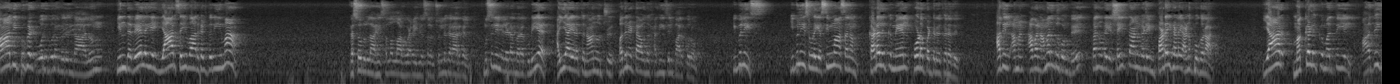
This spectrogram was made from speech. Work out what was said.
பாதிப்புகள் ஒரு புறம் இருந்தாலும் இந்த வேலையை யார் செய்வார்கள் தெரியுமா? ரசூலுல்லாஹி சல்லாஹூ அலைஹி வஸல்லம் சொல்லுகிறார்கள் முஸ்லீமில் இடம்பெறக்கூடிய ஐயாயிரத்து நானூற்று பதினெட்டாவது ஹதீஸில் பார்க்கிறோம். இபிலிஸ் இபிலிஸுடைய சிம்மாசனம் கடலுக்கு மேல் போடப்பட்டிருக்கிறது. அதில் அவன் அவன் அமர்ந்து கொண்டு தன்னுடைய சைத்தான்களின் படைகளை அனுப்புகிறான். யார் மக்களுக்கு மத்தியில் அதிக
